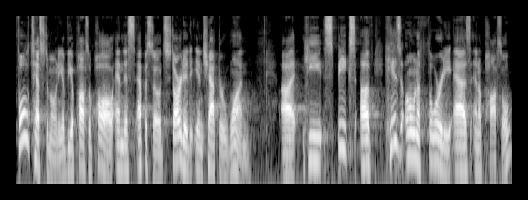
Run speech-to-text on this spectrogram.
full testimony of the Apostle Paul and this episode started in chapter 1. Uh, he speaks of his own authority as an apostle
